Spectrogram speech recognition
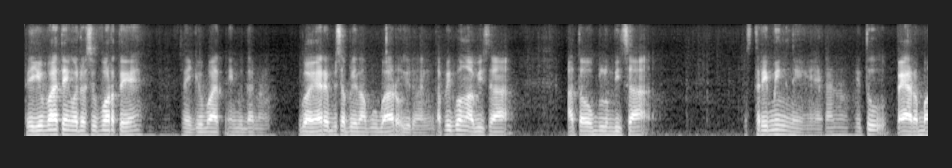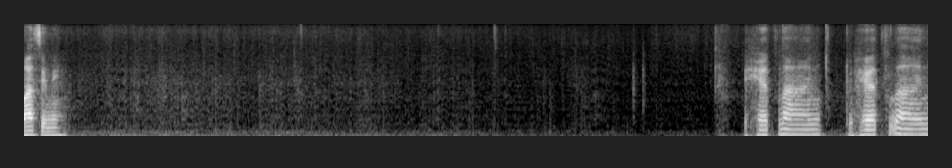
Thank you banget yang udah support ya. Thank you banget yang bener gue akhirnya bisa beli lampu baru gitu kan. Tapi gue nggak bisa atau belum bisa streaming nih ya kan. Itu PR banget sih nih. The headline the headline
